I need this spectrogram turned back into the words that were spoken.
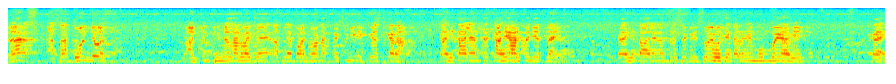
तर आता दोन दिवस आणखीन खिंड लढवायचं आहे आपल्या बांधवांना कशीही रिक्वेस्ट करा. का इथं आल्यानंतर काही अडचण येत नाही. काय इथं आल्यानंतर सगळी सोय होते? कारण हे मुंबई आहे. काय?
